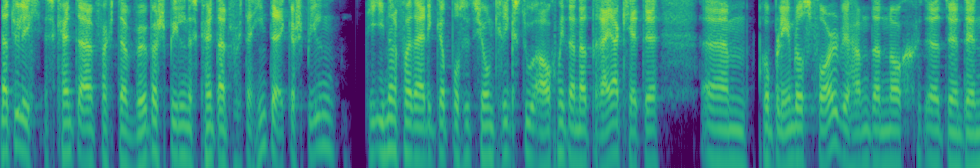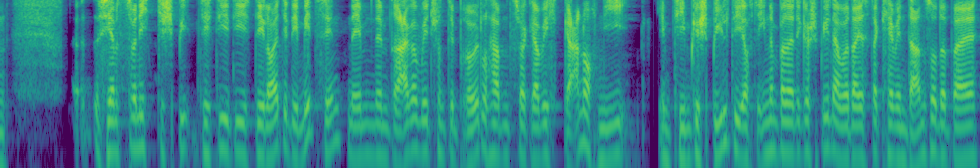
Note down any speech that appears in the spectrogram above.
natürlich, es könnte einfach der Wöber spielen, es könnte einfach der Hinterecker spielen. Die Innenverteidigerposition kriegst du auch mit einer Dreierkette ähm, problemlos voll. Wir haben dann noch äh, den, den äh, Sie haben es zwar nicht gespielt, die, die, die, die Leute, die mit sind, neben dem Dragovic und dem Brödel, haben zwar, glaube ich, gar noch nie im Team gespielt, die auf der Innenverteidiger spielen, aber da ist der Kevin Danso dabei,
